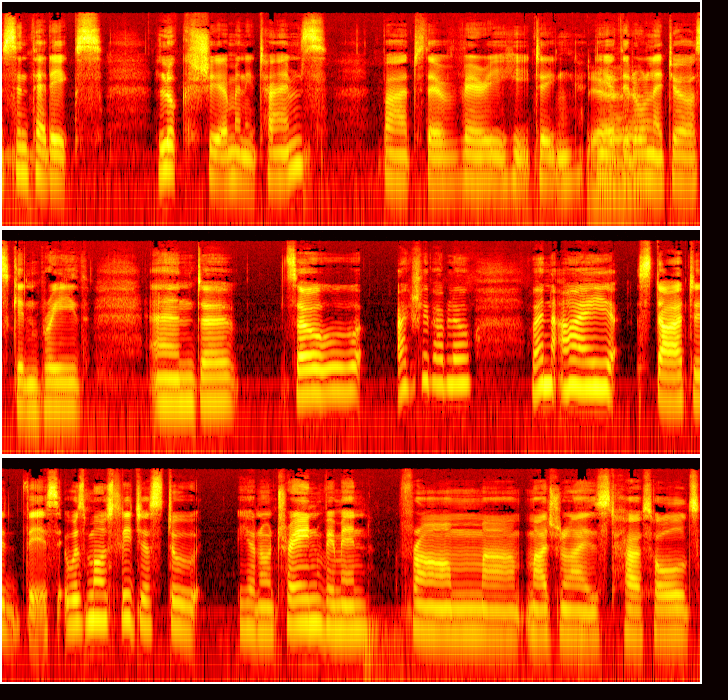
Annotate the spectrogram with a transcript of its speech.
synthetics look sheer many times, but they're very heating. Yeah, they Yeah. don't let your skin breathe, and uh, so actually, Pablo, when I started this, it was mostly just to, you know, train women from uh, marginalized households.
